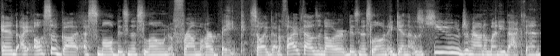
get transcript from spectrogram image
and I also got a small business loan from our bank. So I got a $5,000 business loan. Again, that was a huge amount of money back then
